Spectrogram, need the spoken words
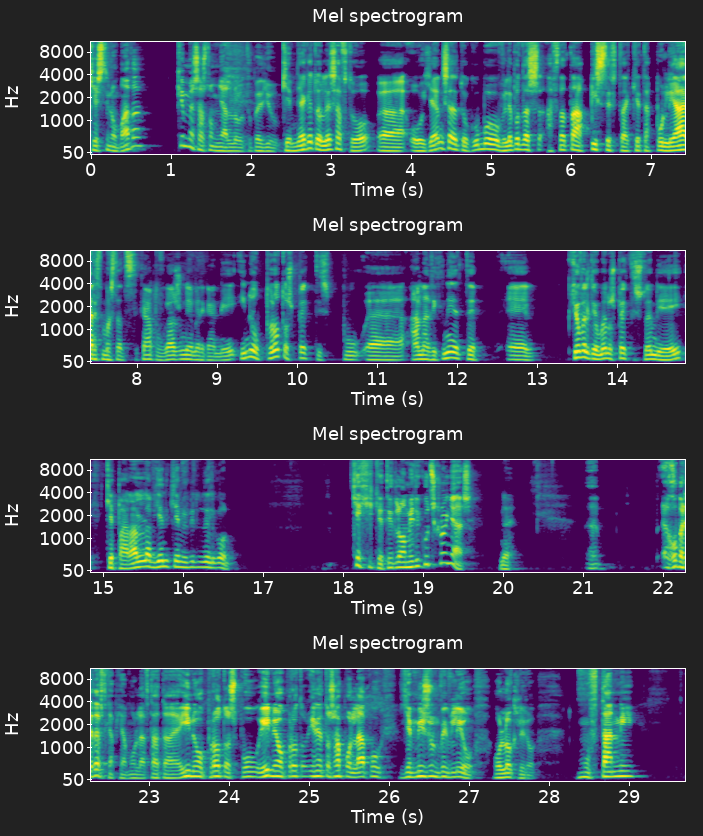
Και στην ομάδα και μέσα στο μυαλό του παιδιού. Και μια και το λες αυτό, ε, ο Γιάννης Αντετοκούμπο βλέποντας αυτά τα απίστευτα και τα πολυάριθμα στατιστικά που βγάζουν οι Αμερικανοί είναι ο πρώτος παίκτης που ε, αναδεικνύεται ε, πιο βελτιωμένος παίκτης στο NBA και παράλληλα βγαίνει και MVP των τελικών. Και έχει και τίτλο αμυντικού της χρονιάς. Ναι. Εγώ μπερδεύτηκα πια με όλα αυτά. Τα... Είναι ο πρώτος που. Είναι, ο πρώτος, είναι τόσα πολλά που γεμίζουν βιβλίο ολόκληρο. Μου φτάνει.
